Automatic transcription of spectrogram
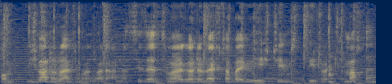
Komm, ich mache das einfach mal gerade anders. Ihr seid mal gerade live dabei, wie ich den Speedrun mache.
